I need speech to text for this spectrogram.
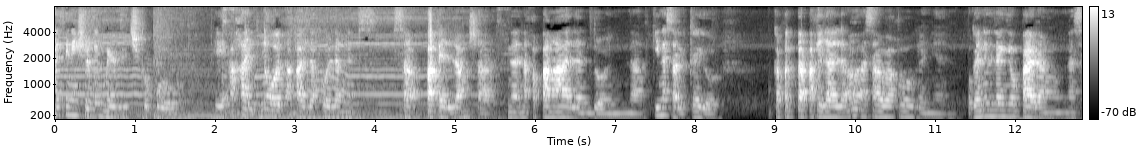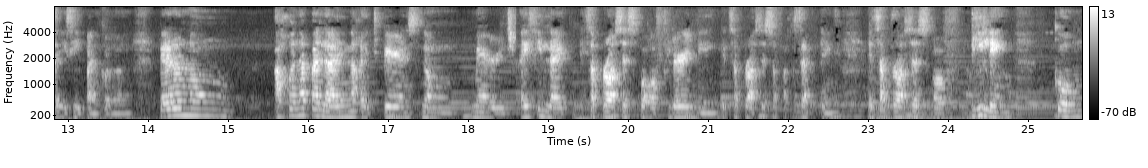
definition ng marriage ko po, eh, akal, noon akala ko lang sa papel lang siya na nakapangalan doon na kinasal kayo. Kapag papakilala, oh, asawa ko, ganyan. Ganun lang yung parang nasa isipan ko noon. Pero nung ako na pala yung naka-experience ng marriage, I feel like it's a process po of learning, it's a process of accepting, it's a process of dealing kung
